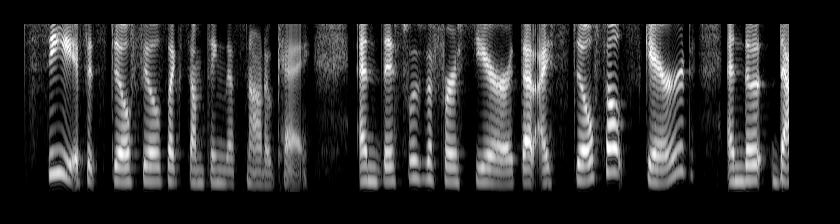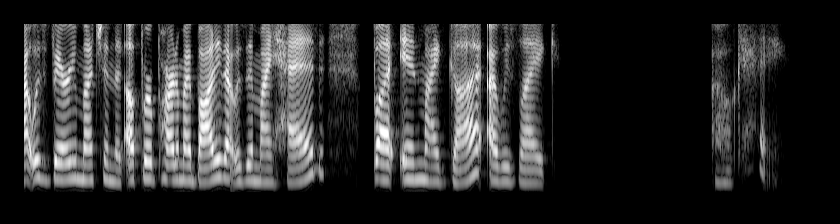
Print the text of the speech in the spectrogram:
see if it still feels like something that's not okay. And this was the first year that I still felt scared. And the, that was very much in the upper part of my body, that was in my head. But in my gut, I was like, okay,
